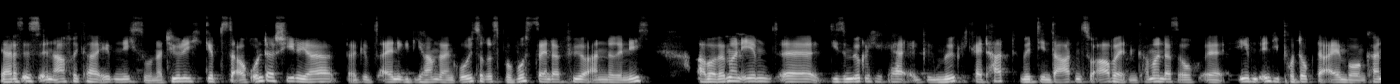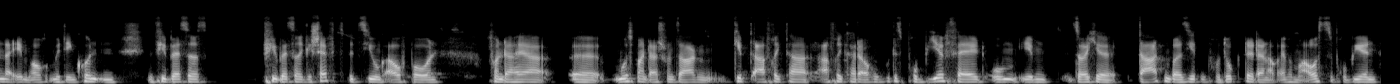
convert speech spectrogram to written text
Ja, das ist in Afrika eben nicht so. Natürlich gibt es da auch Unterschiede, ja. Da gibt es einige, die haben da ein größeres Bewusstsein dafür, andere nicht. Aber wenn man eben äh, diese Möglichkeit, Möglichkeit hat, mit den Daten zu arbeiten, kann man das auch äh, eben in die Produkte einbauen, kann da eben auch mit den Kunden ein viel besseres, viel bessere Geschäftsbeziehung aufbauen von daher äh, muss man da schon sagen, gibt Afrika, Afrika da auch ein gutes Probierfeld, um eben solche datenbasierten Produkte dann auch einfach mal auszuprobieren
